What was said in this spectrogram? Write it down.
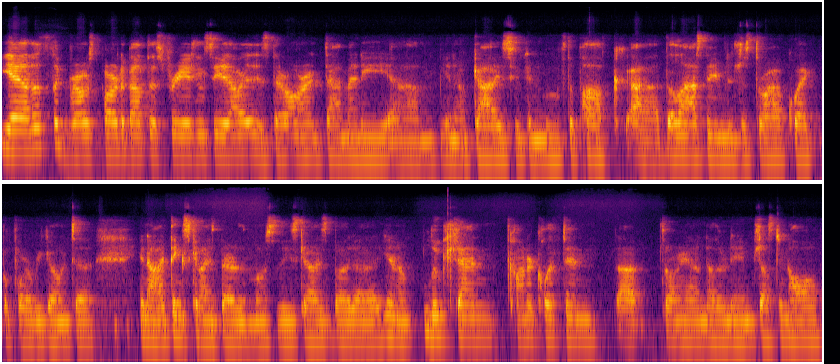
Yeah, that's the gross part about this free agency uh, is there aren't that many, um, you know, guys who can move the puck. Uh, the last name to just throw out quick before we go into, you know, I think Sky's better than most of these guys, but uh, you know, Luke Schenn, Connor Clifton, uh, throwing out another name, Justin Holl.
